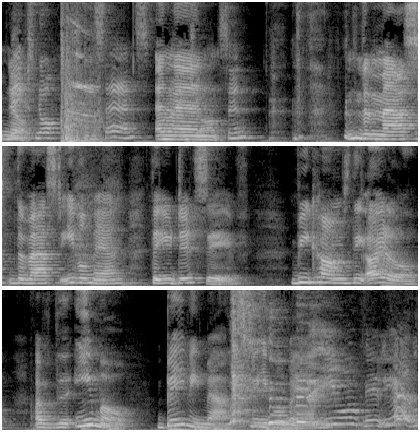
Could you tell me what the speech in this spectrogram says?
No. Makes no fucking sense. And then- Johnson. The masked the masked evil man that you did save becomes the idol of the emo baby masked evil man. Evil yeah,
